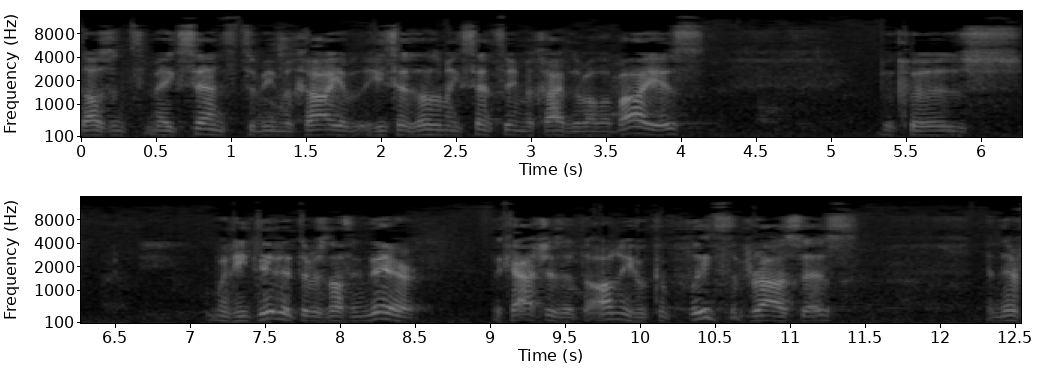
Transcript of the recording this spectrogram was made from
doesn't make sense to be Mechayiv. He says it doesn't make sense to be Mechayiv the Balabayas, because when he did it, there was nothing there. The Kasha is that the Ani who completes the process, and there,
